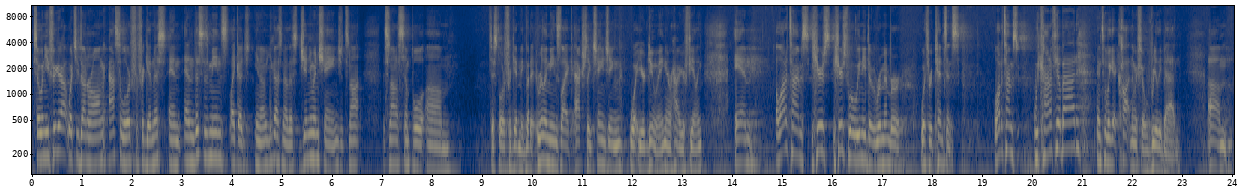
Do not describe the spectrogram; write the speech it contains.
So when you figure out what you've done wrong, ask the Lord for forgiveness. And, and this is, means like a, you know, you guys know this, genuine change. It's not, it's not a simple, um, just Lord forgive me, but it really means like actually changing what you're doing or how you're feeling. And a lot of times, here's, here's what we need to remember with repentance. A lot of times we kind of feel bad until we get caught and then we feel really bad. Um,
